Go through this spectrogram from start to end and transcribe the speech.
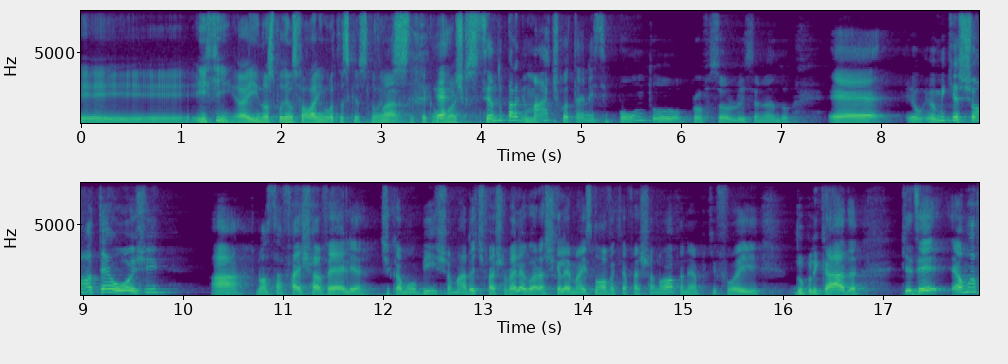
E, enfim, aí nós podemos falar em outras questões claro. tecnológicas. É, sendo pragmático até nesse ponto, professor Luiz Fernando, é, eu, eu, me questiono até hoje a nossa faixa velha de Camobi, chamada de faixa velha, agora acho que ela é mais nova que a faixa nova, né, porque foi duplicada. Quer dizer, é, uma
